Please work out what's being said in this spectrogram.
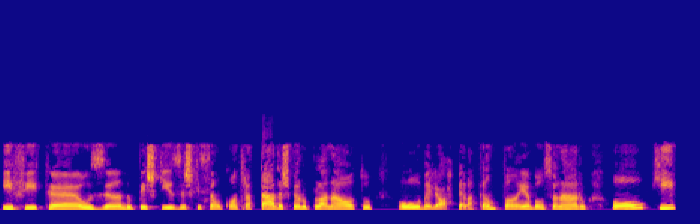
e fica usando pesquisas que são contratadas pelo Planalto, ou melhor, pela campanha Bolsonaro, ou que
